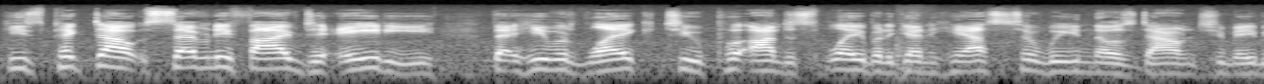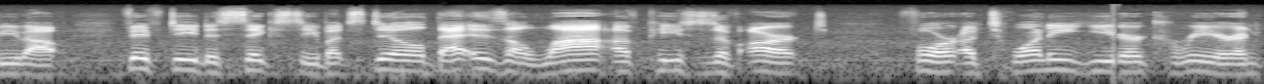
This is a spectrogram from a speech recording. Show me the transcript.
he's picked out 75 to 80 that he would like to put on display, but again, he has to wean those down to maybe about 50 to 60, but still, that is a lot of pieces of art for a 20 year career. And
